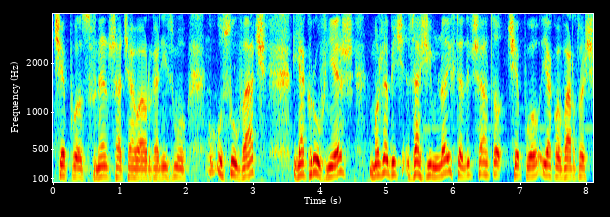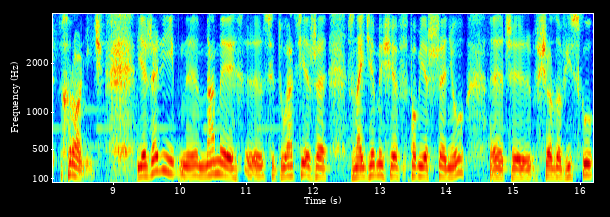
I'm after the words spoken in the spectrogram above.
ciepło z wnętrza ciała organizmu usuwać, jak również może być za zimno i wtedy trzeba to ciepło jako wartość chronić. Jeżeli y, mamy y, sytuację, że znajdziemy się w pomieszczeniu y, czy w środowisku,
